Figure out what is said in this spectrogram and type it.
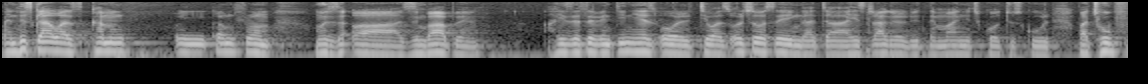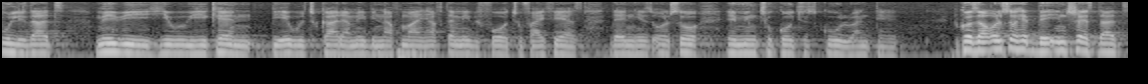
And this guy was coming he comes from uh, Zimbabwe. He's a 17 years old. He was also saying that uh, he struggled with the money to go to school, but hopefully that maybe he he can be able to gather maybe enough money after maybe four to five years. Then he's also aiming to go to school one day, because I also had the interest that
